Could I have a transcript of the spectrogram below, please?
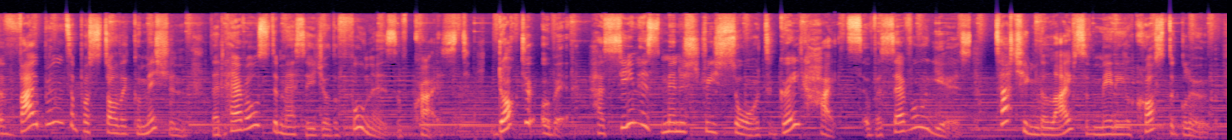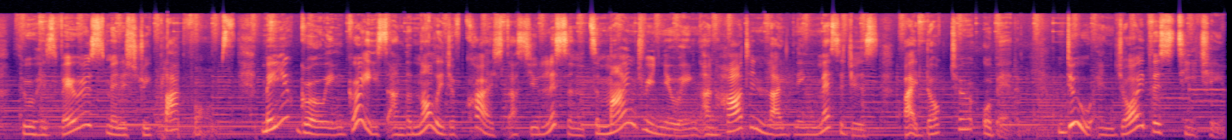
a vibrant apostolic commission that heralds the message of the fullness of Christ. Dr. Obed has seen his ministry soar to great heights over several years, touching the lives of many across the globe through his various ministry platforms. May you grow in grace and the knowledge of Christ as you listen to mind renewing and heart enlightening messages by Dr. Obed. Do enjoy this teaching.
